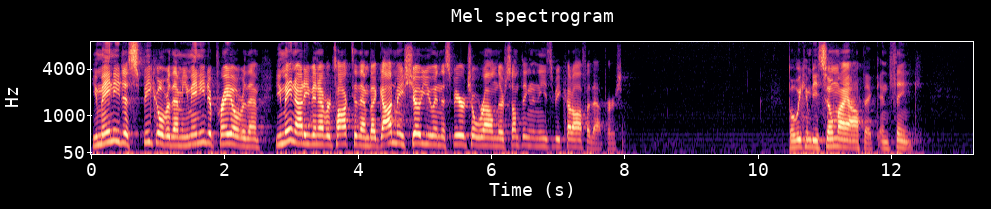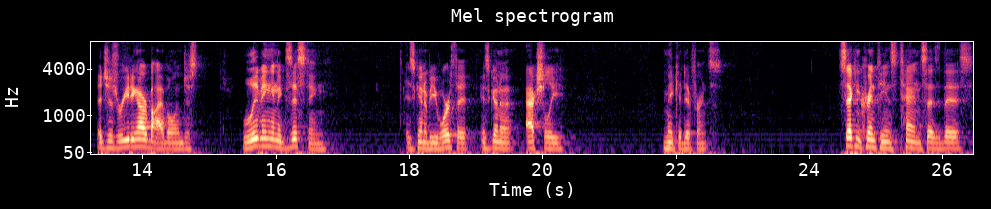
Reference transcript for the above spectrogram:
You may need to speak over them. You may need to pray over them. You may not even ever talk to them, but God may show you in the spiritual realm there's something that needs to be cut off of that person. But we can be so myopic and think that just reading our Bible and just living and existing is going to be worth it, is going to actually make a difference. 2 Corinthians 10 says this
